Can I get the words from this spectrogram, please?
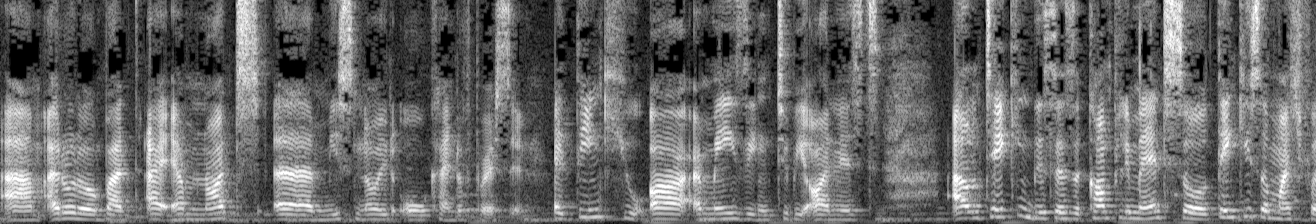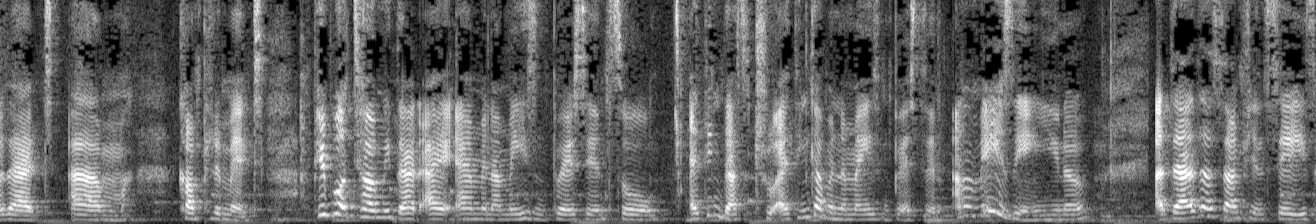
um, I don't know, but I am not a miss know it all kind of person. I think you are amazing, to be honest. I'm taking this as a compliment, so thank you so much for that um, compliment. People tell me that I am an amazing person, so I think that's true. I think I'm an amazing person. I'm amazing, you know. The other assumption says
